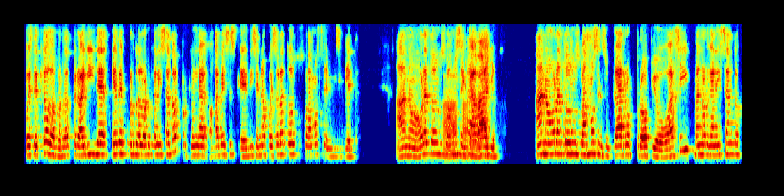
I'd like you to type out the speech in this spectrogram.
pues de todo, ¿verdad? Pero allí ya, de acuerdo al organizador, porque una, a veces que dicen, no, pues ahora todos vamos en bicicleta Ah, no, ahora todos nos vamos en caballo. Ah, no, ahora todos nos vamos en su carro propio o así, van organizando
